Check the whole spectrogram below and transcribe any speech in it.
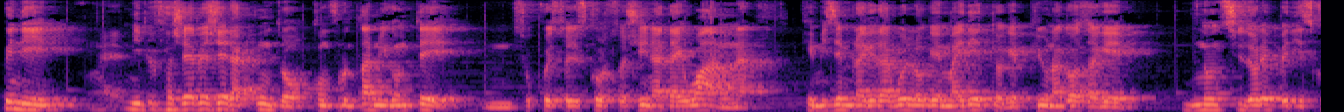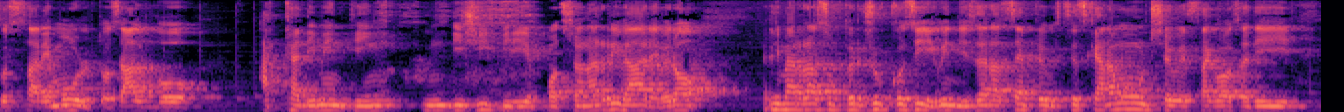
Quindi eh, mi faceva piacere appunto confrontarmi con te mh, su questo discorso Cina-Taiwan, che mi sembra che da quello che mi hai detto che è più una cosa che non si dovrebbe discostare molto, salvo accadimenti indicibili che possono arrivare, però rimarrà su per giù così, quindi sarà sempre queste scaramucce, questa cosa di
